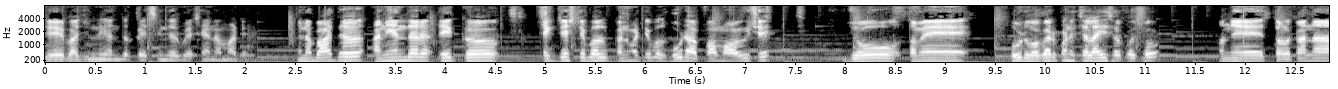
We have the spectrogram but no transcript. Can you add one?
જે બાજુની અંદર પેસેન્જર બેસે એના માટે. એના બાદ આની અંદર એક એડજસ્ટેબલ કન્વર્ટેબલ હુડ આપવામાં આવ્યું છે, જો તમે હુડ વગર પણ ચલાવી શકો છો અને તડકાના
